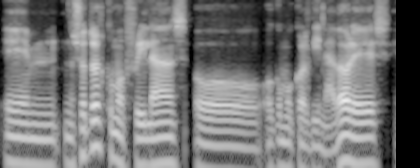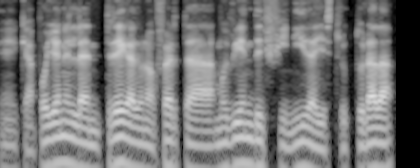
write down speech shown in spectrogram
Em, nosotros como freelance o, como coordinadores eh, que apoyan en la entrega de una oferta muy bien definida y estructurada,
